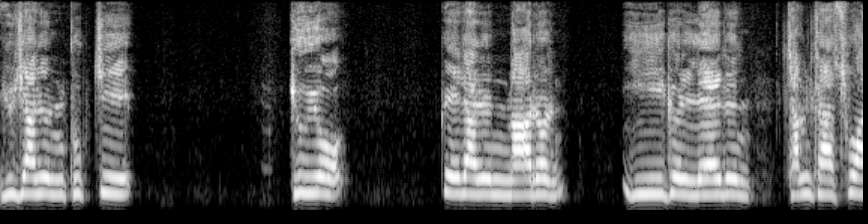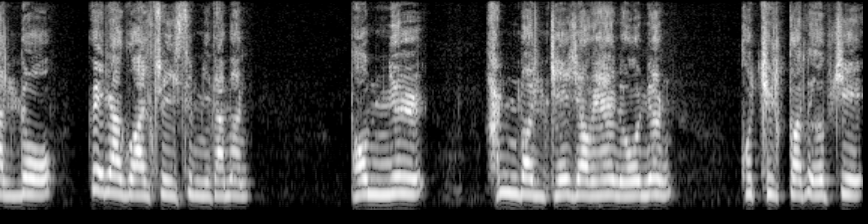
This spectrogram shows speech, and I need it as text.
유자는 국지 교요 꾀라는 말은 이익을 내는 장사 수완도 꾀라고 할 수 있습니다만 법률 한 번 제정해 놓으면 고칠 것 없이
